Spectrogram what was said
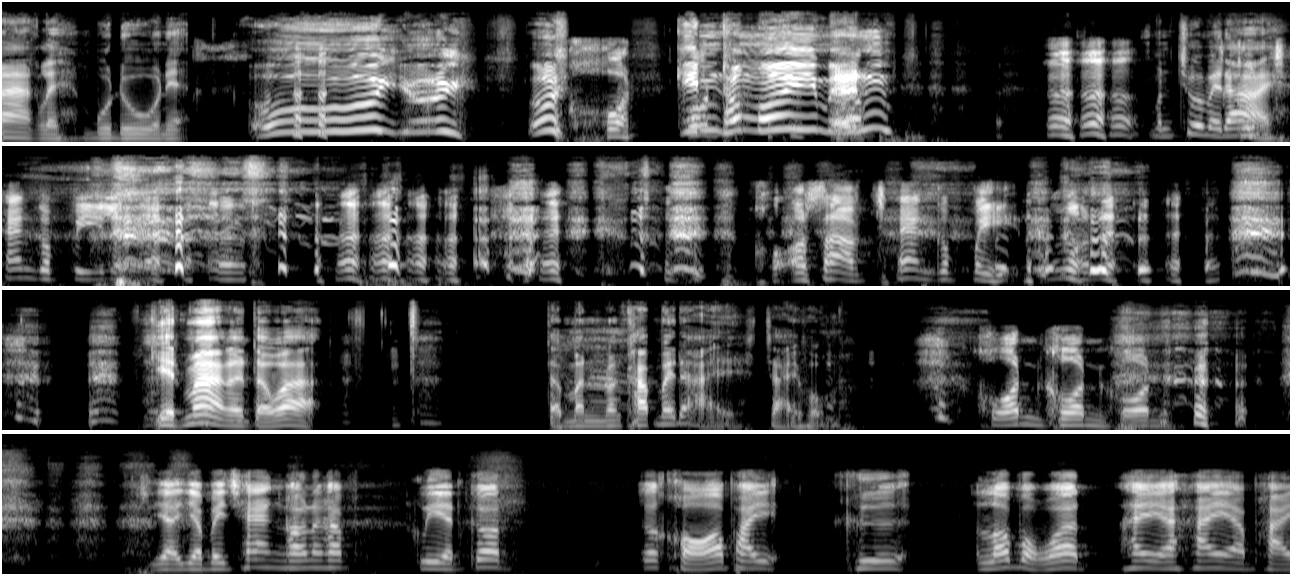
มากเลย บูดูเนี่ยโอ้ยเอ้ยเอ้ยโคตรกินทำไมเหม็นมันช่วยไม่ได้คุณแช่งกะปิเลย ขอสาบแช่งกะปิทั้งหมดเกลียดมากเลยแต่ว่า แต่มันบังคับไม่ได้ใจผมคนคนคนอย่าอย่าไปแช่งเขานะครับ เกลียดก็ก็ขออภัยคือเราบอกว่าให้ให้อภัย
